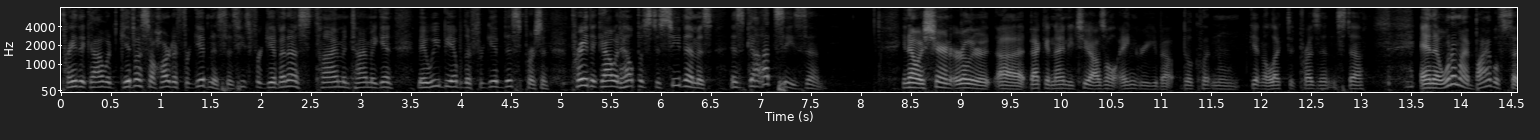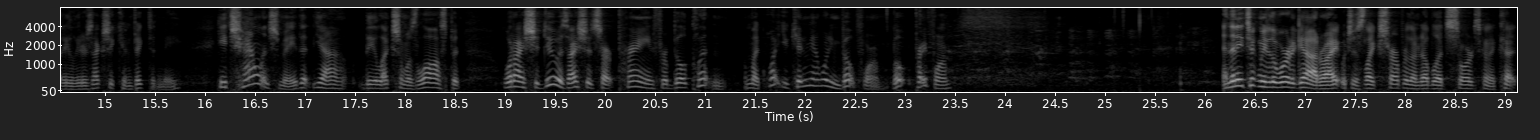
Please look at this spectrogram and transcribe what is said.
Pray that God would give us a heart of forgiveness as He's forgiven us time and time again. May we be able to forgive this person. Pray that God would help us to see them as, as God sees them. You know, I was sharing earlier uh, back in 92, I was all angry about Bill Clinton getting elected president and stuff. And uh, one of my Bible study leaders actually convicted me. He challenged me that, yeah, the election was lost, but what I should do is I should start praying for Bill Clinton. I'm like, what? You kidding me? I wouldn't even vote for him. Vote, pray for him. And then he took me to the Word of God, right, which is like sharper than a double-edged sword. It's going to cut,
